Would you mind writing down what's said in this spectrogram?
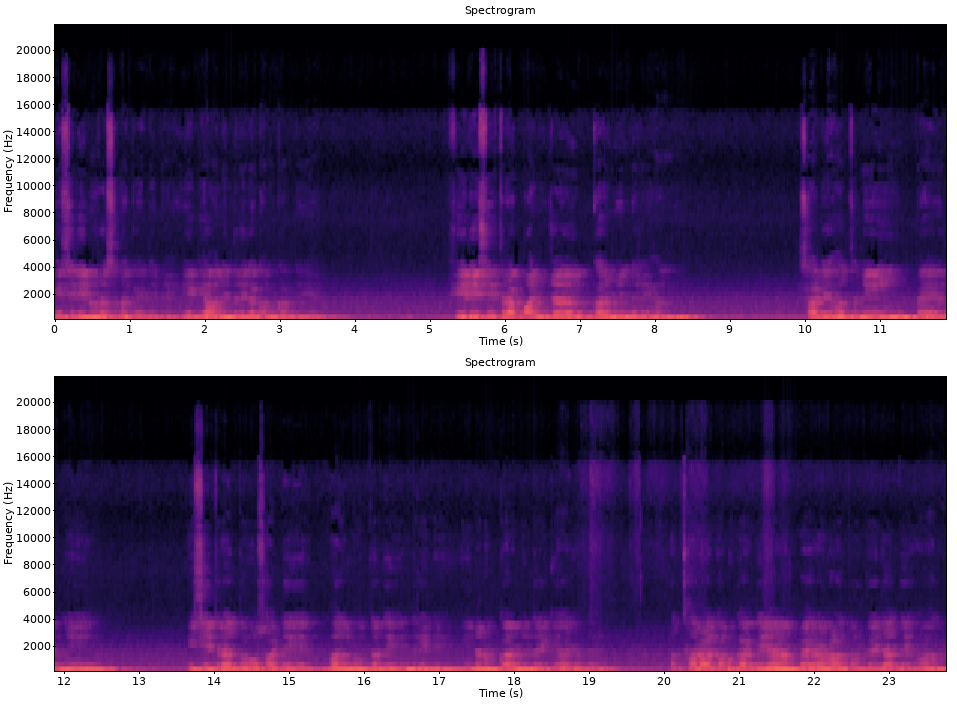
ਇਸ ਲਈ ਨੂੰ ਰਸਨਾ ਕਹਿੰਦੇ ਨੇ, ਇਹ ਗਿਆਨ ਇੰਦਰੀ ਦਾ ਕੰਮ ਕਰਦੀ ਹੈ। ਫਿਰ ਇਸੇ ਤਰ੍ਹਾਂ ਪੰਜ ਕਰਮ ਇੰਦਰੀ ਹਨ। ਸਾਡੇ ਹੱਥ ਨੇ, ਪੈਰ ਨੇ, ਇਸੇ ਤਰ੍ਹਾਂ ਦੋ ਸਾਡੇ ਮਲ ਮੂਤਰ ਦੇ ਇੰਦਰੀ ਨੇ, ਇਹਨਾਂ ਨੂੰ ਕਰਮ ਇੰਦਰੀ ਕਿਹਾ ਜਾਂਦਾ ਹੈ। ਹੱਥਾਂ ਨਾਲ ਕੰਮ ਕਰਦੇ ਹਾਂ, ਪੈਰਾਂ ਨਾਲ ਤੁਰ ਕੇ ਜਾਂਦੇ ਹਾਂ।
